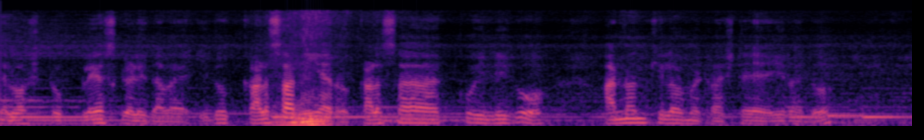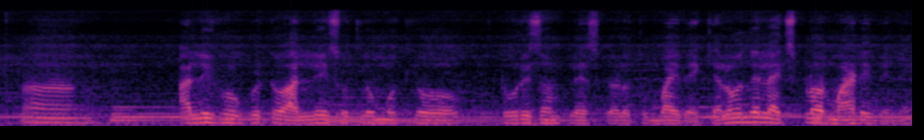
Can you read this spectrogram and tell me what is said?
ಕೆಲವಷ್ಟು ಪ್ಲೇಸ್ಗಳಿದ್ದಾವೆ ಇದು ಕಳಸ ನಿಯರು ಕಳಸಕ್ಕೂ ಇಲ್ಲಿಗೂ ಹನ್ನೊಂದು ಕಿಲೋಮೀಟ್ರ್ ಅಷ್ಟೇ ಇರೋದು. ಅಲ್ಲಿಗೆ ಹೋಗ್ಬಿಟ್ಟು ಅಲ್ಲಿ ಸುತ್ತಲೂ ಮುತ್ತಲು ಟೂರಿಸಮ್ ಪ್ಲೇಸ್ಗಳು ತುಂಬ ಇದೆ. ಕೆಲವೊಂದೆಲ್ಲ ಎಕ್ಸ್ಪ್ಲೋರ್ ಮಾಡಿದ್ದೀನಿ.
